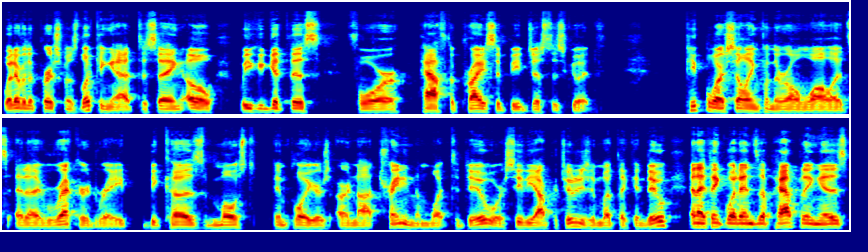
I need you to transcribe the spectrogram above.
whatever the person was looking at to saying, oh, well, you could get this for half the price, it'd be just as good. People are selling from their own wallets at a record rate because most employers are not training them what to do or see the opportunities in what they can do. And I think what ends up happening is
